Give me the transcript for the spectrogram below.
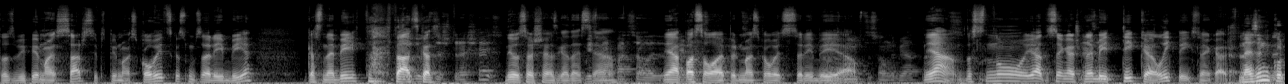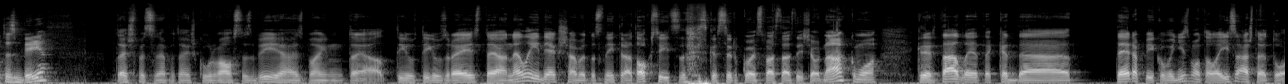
Tas bija pirmais SARS, jeb pirmais Covid, kas mums arī bija. Kas nebija tā- tāds, kas 23. gadā. Jā, pasaulē jā pasaulē pirmais Covid arī bija. Jā. Jā, tas, nu, jā, tas vienkārši nebija tik lipīgs. Vienkārši. Nezinu, kur tas bija. Tieši pēc tam nepateikšu, kur valsts tas bija. Es nu, tajā tīk uzreiz tajā nelīd iekšā, bet tas nitrāta oksīds, kas ir, ko es pastāstīšu jau nākamo, kad ir tāda lieta, ka uh, terapija, ko viņi izmanto, lai izārstētu to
